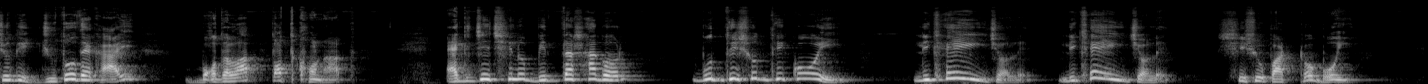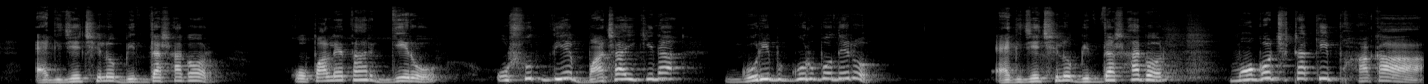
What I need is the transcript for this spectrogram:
যদি জুতো দেখায়, বদলা তৎক্ষণাৎ। এক যে ছিল বিদ্যাসাগর, বুদ্ধিশুদ্ধি কই? লিখেই চলে লিখেই চলে, শিশুপাঠ্য বই। এক যে ছিল বিদ্যাসাগর, কোপালে তার গেরো, ওষুধ দিয়ে বাঁচাই কিনা গরিব গুরবদেরও? এক যে ছিল বিদ্যাসাগর মগজটা কি ফাঁকা?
